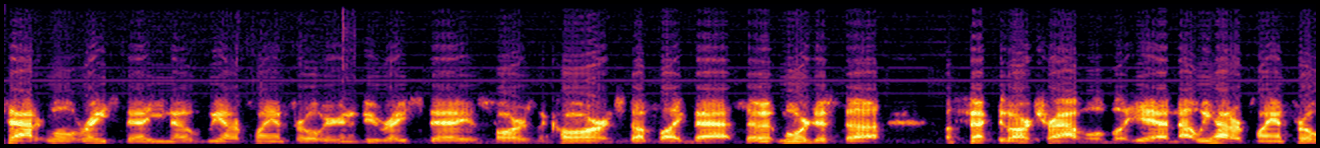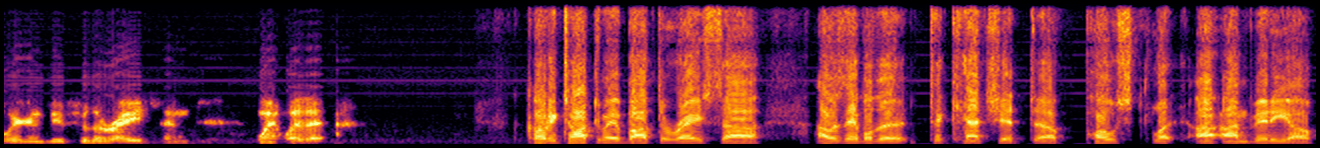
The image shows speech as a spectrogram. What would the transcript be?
Saturday, well, race day. You know, we had our plan for what we were going to do race day as far as the car and stuff like that. So it more just uh, affected our travel. But yeah, no, we had our plan for what we were going to do for the race and went with it. Cody, talk to me about the race. Uh, I was able to to catch it uh, post uh, on video.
